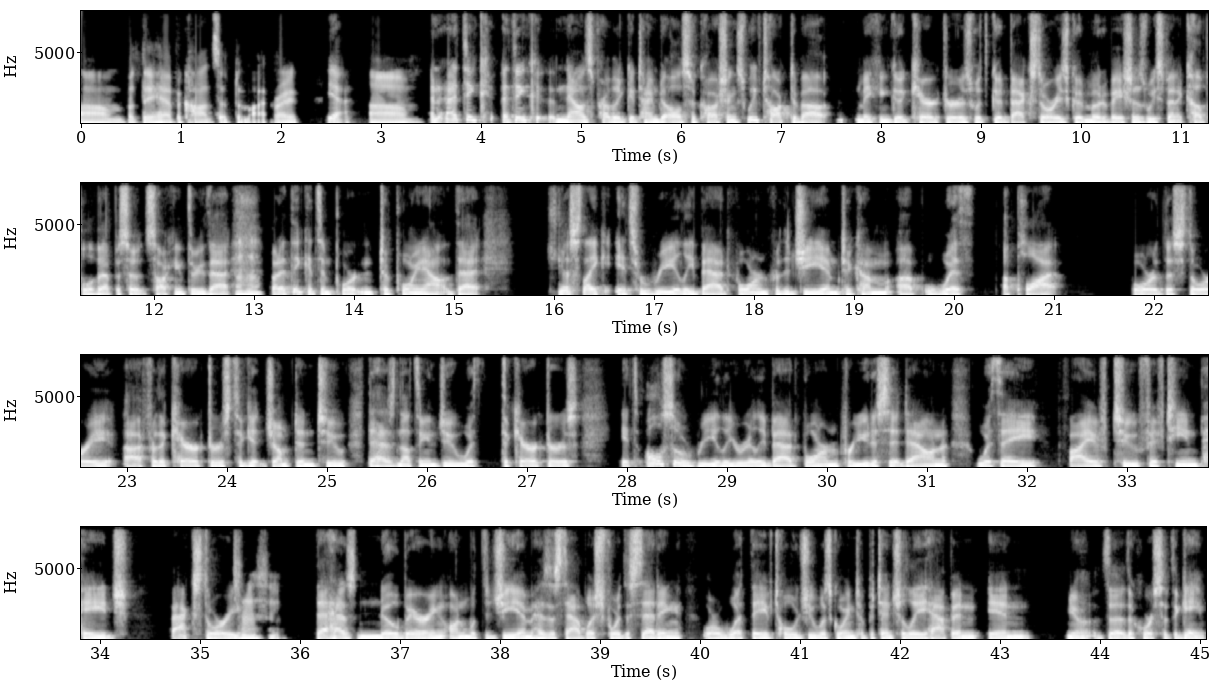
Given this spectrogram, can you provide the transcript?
um, but they have a concept in mind, right? Yeah. Um, and I think I think now is probably a good time to also caution. So we've talked about making good characters with good backstories, good motivations. We spent a couple of episodes talking through that, uh-huh. but I think it's important to point out that just like it's really bad form for the GM to come up with a plot for the story uh, for the characters to get jumped into that has nothing to do with the characters it's also really, really bad form for you to sit down with a five to 15 page backstory mm-hmm. that has no bearing on what the GM has established for the setting or what they've told you was going to potentially happen in you know the the course of the game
